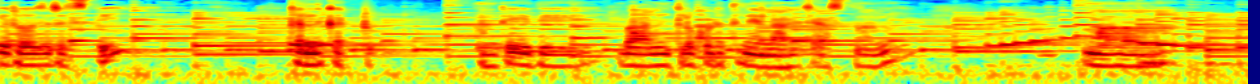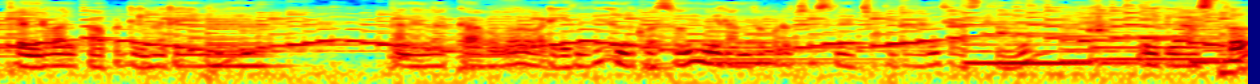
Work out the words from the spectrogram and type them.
ఈరోజు రెసిపీ కందికట్టు. అంటే ఇది బాలింతలు కూడా తినేలాగా చేస్తున్నాను. మా ఫ్రెండ్ వాళ్ళ పాప డెలివరీ అయింది. తను ఎలా కావాలో అడిగింది. అందుకోసం మీరు అందరూ కూడా చూసి నేర్చుకుంటారని చేస్తాను ఈ గ్లాస్తో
